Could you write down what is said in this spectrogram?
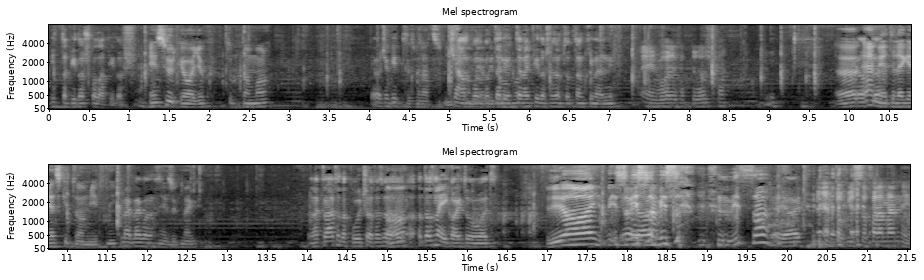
Itt a piros, hol a piros? Én szürke vagyok, tudtam Jó, csak itt csámborgott előttem egy piros, nem tudtam kimenni. Én vagyok a pirosban. Ö, elméletileg én ezt ki tudom nyitni. Meg, megvan. Nézzük meg. Megtaláltad a kulcsot? Az, Aha. az, az melyik ajtó volt? Jaj, vissza, Jaj, vissza, jaj. vissza, vissza. Jajjaj. Én nem tudok visszafele menni.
